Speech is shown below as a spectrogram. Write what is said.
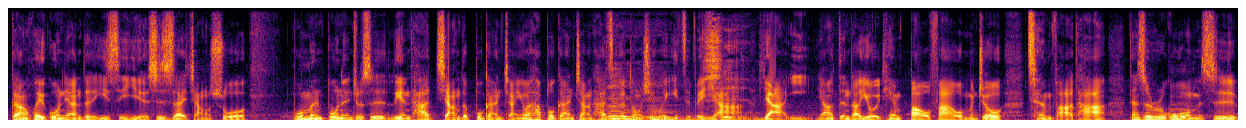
刚刚灰姑娘的意思，也是在讲说，我们不能就是连他讲都不敢讲，因为他不敢讲，他这个东西会一直被压压抑，然后等到有一天爆发，我们就惩罚他。但是如果我们是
